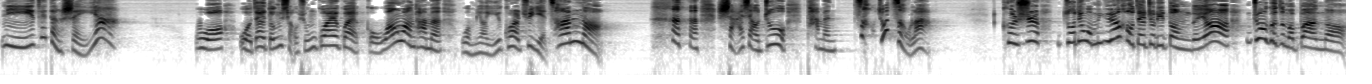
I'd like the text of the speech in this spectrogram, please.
你在等谁呀？”我我在等小熊乖乖、狗汪汪他们，我们要一块儿去野餐呢。哈哈，傻小猪，他们早就走了。可是昨天我们约好在这里等的呀，这可怎么办呢？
